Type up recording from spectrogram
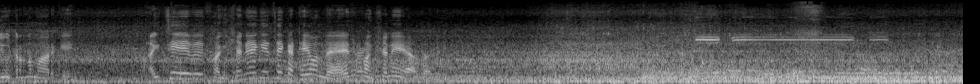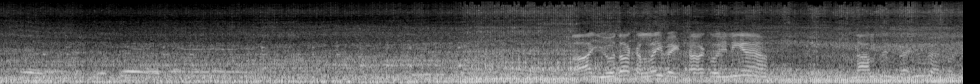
ਯੂ ਟਰਨ ਮਾਰ ਕੇ। ਇੱਥੇ ਫੰਕਸ਼ਨ ਹੈ ਕਿ ਇੱਥੇ ਇਕੱਠੇ ਹੁੰਦਾ ਹੈ? ਇਹ ਫੰਕਸ਼ਨ ਹੈ ਆਪਦਾ ਜੀ ਆ ਕੱਲਾ ਹੀ ਬੈਠਾ, ਕੋਈ ਨਹੀਂ ਆ। ਨਾਲ ਵੀ ਬਹਿ ਜੂਗਾ ਕੋਈ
